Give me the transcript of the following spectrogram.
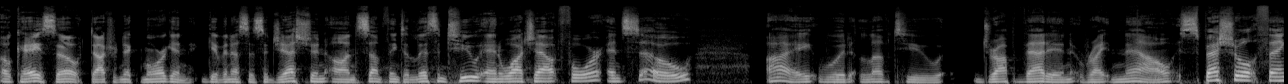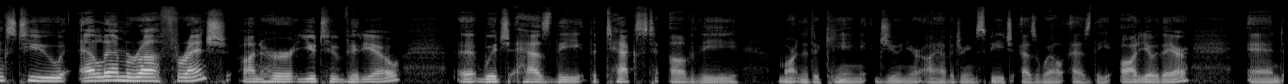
Okay, so Dr. Nick Morgan giving us a suggestion on something to listen to and watch out for. And so I would love to drop that in right now. Special thanks to Elimra French on her YouTube video, uh, which has the the text of the Martin Luther King Jr. I Have a Dream speech, as well as the audio there. And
